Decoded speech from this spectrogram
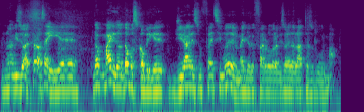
una visuale, però sai, eh, do, magari do, dopo scopri che girare su Flight Simulator è meglio che farlo con la visuale dall'alto su Google Maps.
